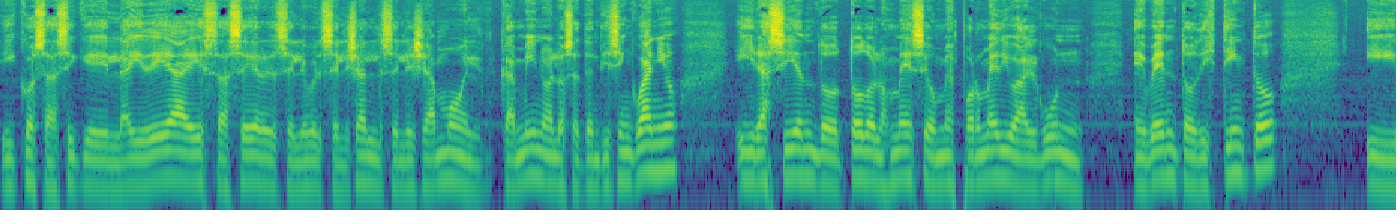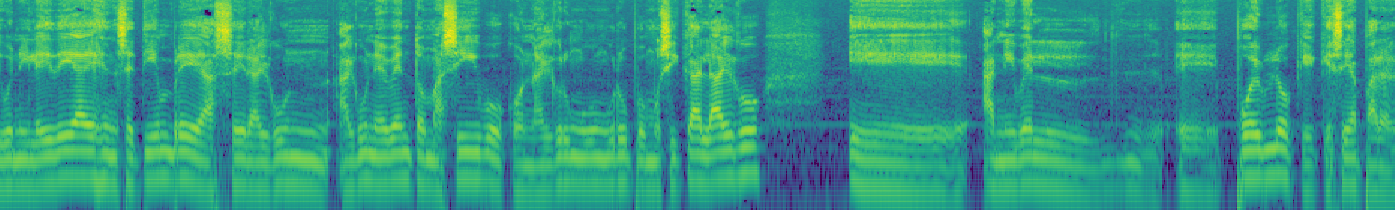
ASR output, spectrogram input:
y, cosas. Así que la idea es hacer se le, se, le, llamó el camino a los 75 años ir haciendo todos los meses o mes por medio algún evento distinto. Y bueno y la idea es en septiembre hacer algún algún evento masivo con algún grupo musical algo eh, a nivel eh, pueblo que, que, sea para,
